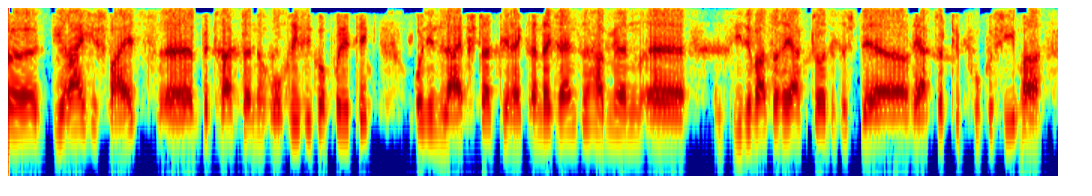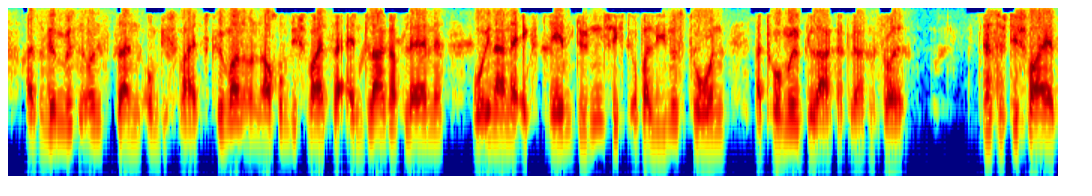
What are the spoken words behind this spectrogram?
Äh, die reiche Schweiz äh, betreibt eine Hochrisikopolitik und in Leibstadt direkt an der Grenze haben wir einen, äh, einen Siedewasserreaktor, das ist der Reaktortyp Fukushima. Also wir müssen uns dann um die Schweiz kümmern und auch um die Schweizer Endlagerpläne, wo in einer extrem dünnen Schicht Opalinuston Atommüll gelagert werden soll. Das ist die Schweiz.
